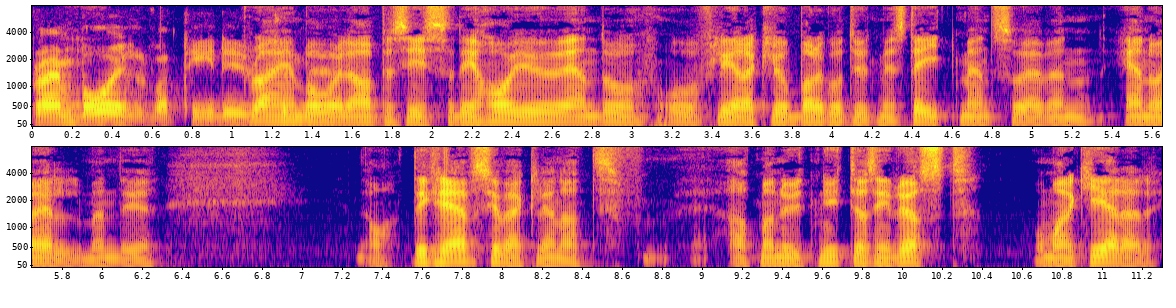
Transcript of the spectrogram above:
Brian Boyle var tidig ute Brian med- Boyle, ja precis. Så det har ju ändå, och flera klubbar har gått ut med statements och även NHL, men det, ja, det krävs ju verkligen att, att man utnyttjar sin röst och markerar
